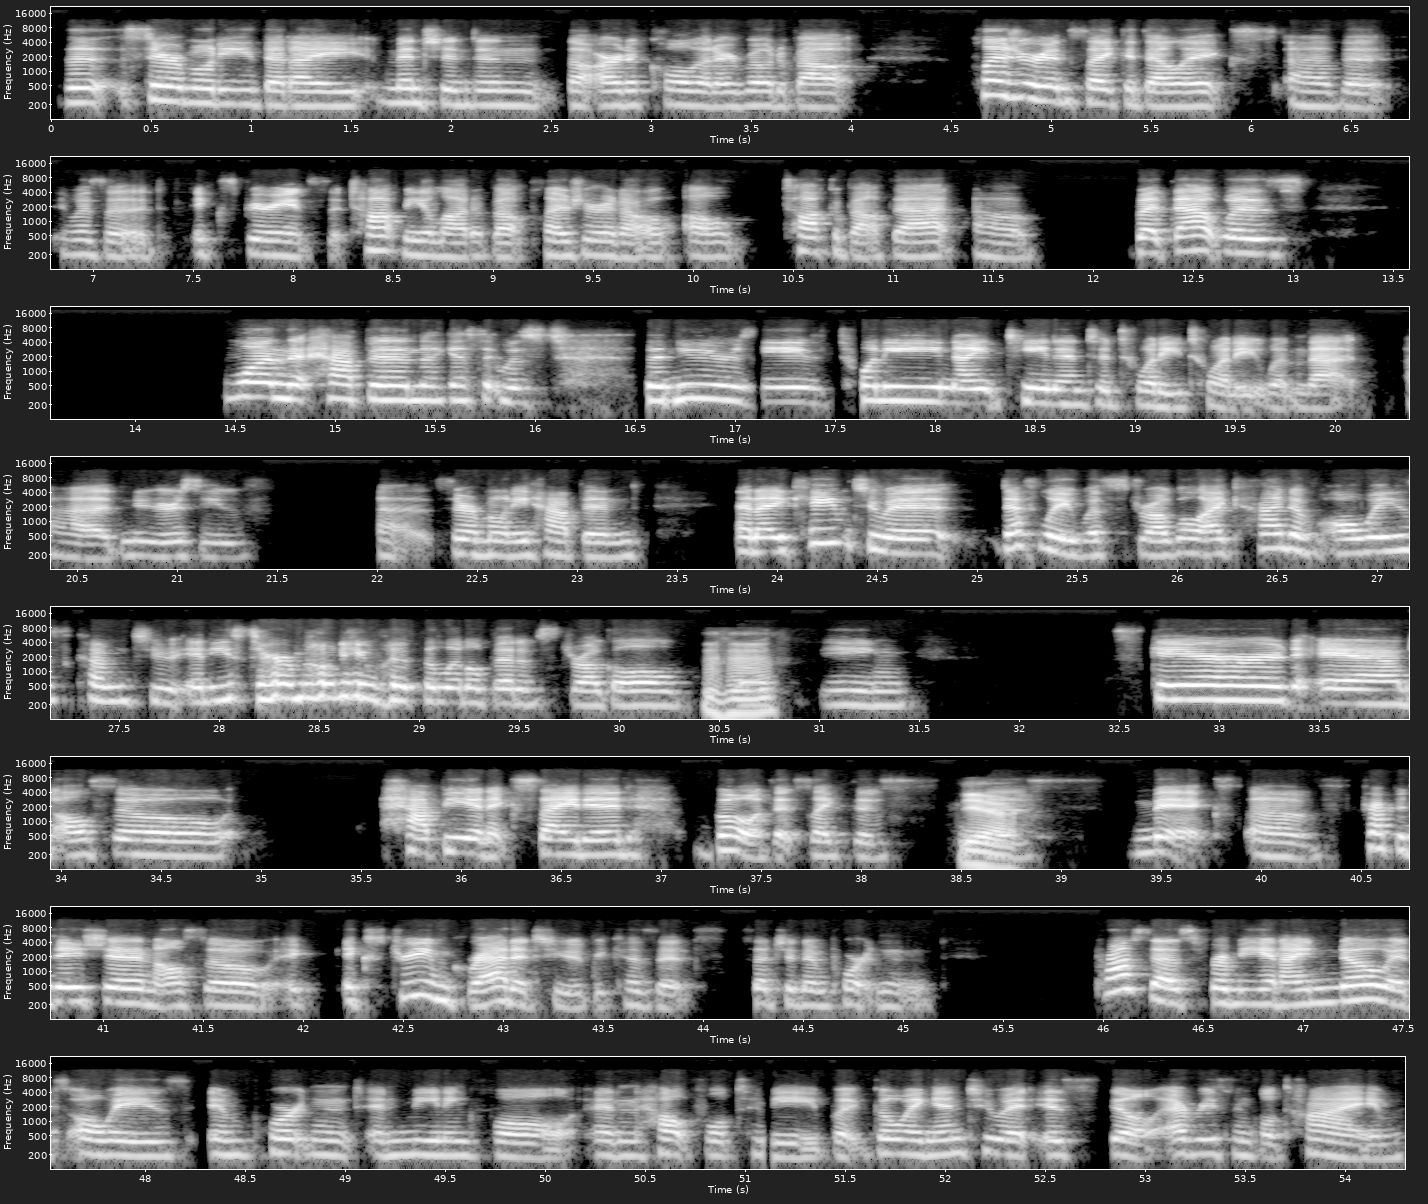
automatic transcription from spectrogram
the ceremony that I mentioned in the article that I wrote about pleasure and psychedelics, uh, that it was an experience that taught me a lot about pleasure, and I'll, I'll talk about that. Uh, but that was one that happened, I guess it was the New Year's Eve 2019 into 2020 when that uh, New Year's Eve uh, ceremony happened. And I came to it definitely with struggle. I kind of always come to any ceremony with a little bit of struggle, mm-hmm. being scared and also happy and excited. Both. It's like this, yeah. this mix of trepidation, also e- extreme gratitude because it's such an important process for me and i know it's always important and meaningful and helpful to me but going into it is still every single time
